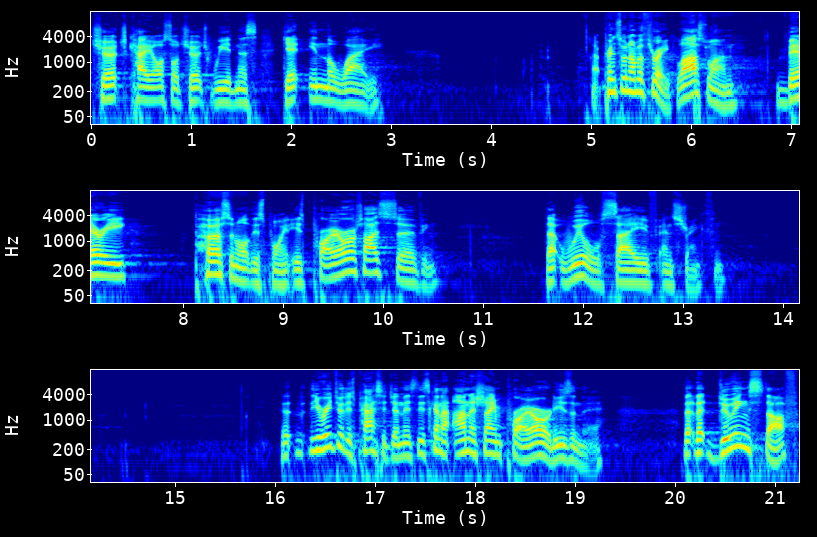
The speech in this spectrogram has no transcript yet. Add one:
church chaos or church weirdness get in the way. Principle number three, last one, very personal at this point, is prioritize serving that will save and strengthen. You read through this passage, and there's this kind of unashamed priority, isn't there? That, that doing stuff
